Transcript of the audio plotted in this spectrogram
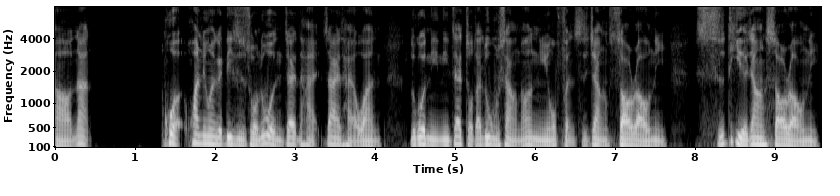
好，那或换另外一个例子说，如果你在台在台湾，如果你你在走在路上，然后你有粉丝这样骚扰你，实体的这样骚扰你，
